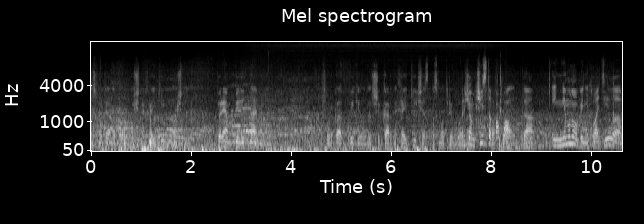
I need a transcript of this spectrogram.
несмотря на пропущенный хайкик мощный, прям перед нами Фуркат выкинул этот шикарный хайкик. Сейчас посмотрим. Причем на чисто повтор. попал. Да. И немного не хватило.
